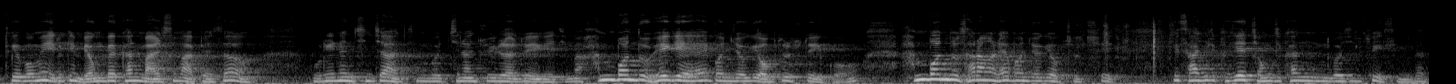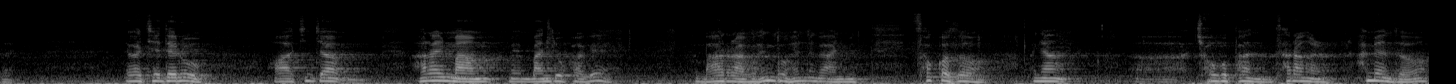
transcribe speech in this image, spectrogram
어떻게 보면 이렇게 명백한 말씀 앞에서 우리는 진짜 뭐 지난 주일날도 얘기했지만 한 번도 회개해 본 적이 없을 수도 있고 한 번도 사랑을 해 본 적이 없을 수 있고 사실 그게 정직한 것일 수 있습니다. 내가 제대로 아 진짜 하나님 마음에 만족하게 말을 하고 행동했는가 아니면 섞어서 그냥 어, 저급한 사랑을 하면서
